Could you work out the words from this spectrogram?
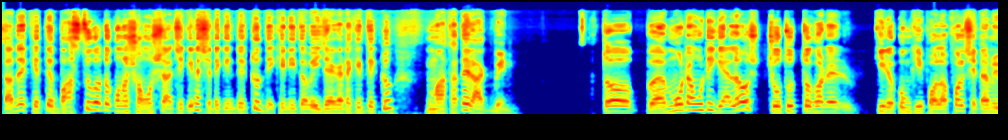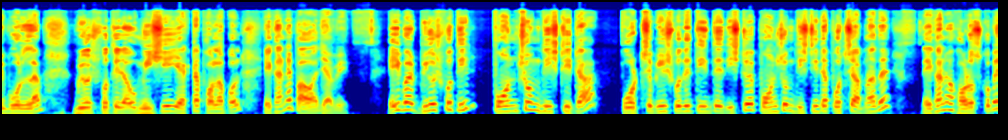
তাদের ক্ষেত্রে বাস্তুগত কোনো সমস্যা আছে কিনা সেটা কিন্তু একটু দেখে নিতে হবে। এই জায়গাটা কিন্তু একটু মাথাতে রাখবেন। তো মোটামুটি গেল। চতুর্থ ঘরের কীরকম কী ফলাফল সেটা আমি বললাম। বৃহস্পতিরাও মিশিয়েই একটা ফলাফল এখানে পাওয়া যাবে। এইবার বৃহস্পতির পঞ্চম দৃষ্টিটা পড়ছে বৃহস্পতির তিনটে দৃষ্টি হয়ে, পঞ্চম দৃষ্টিটা পড়ছে আপনাদের, এখানে হরস্কোপে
